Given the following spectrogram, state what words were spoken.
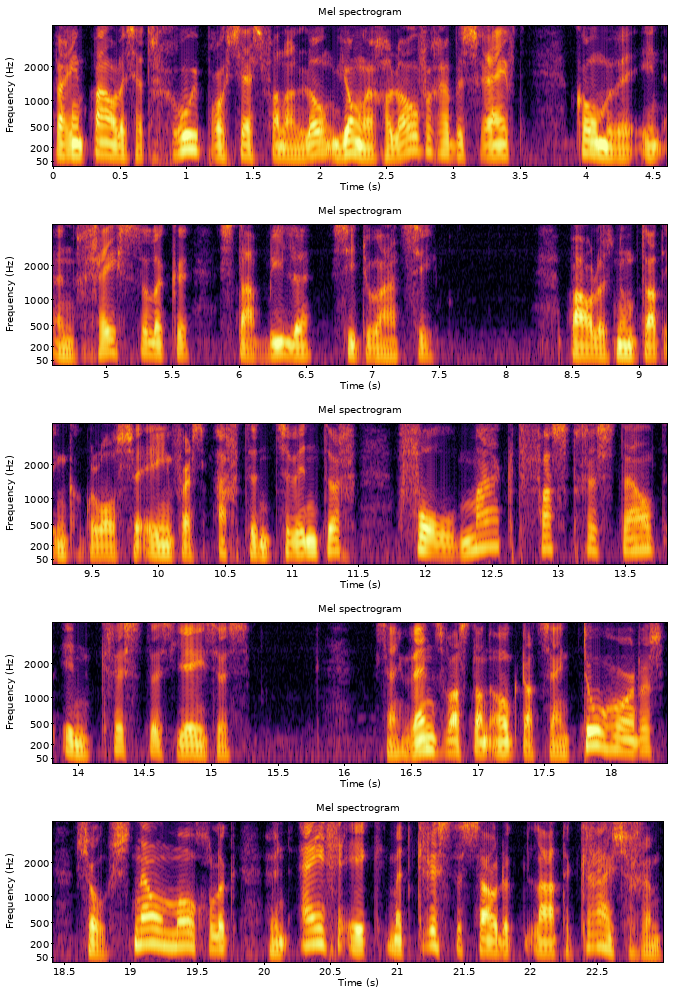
waarin Paulus het groeiproces van een jonge gelovige beschrijft, komen we in een geestelijke, stabiele situatie. Paulus noemt dat in Colosse 1 vers 28 volmaakt vastgesteld in Christus Jezus. Zijn wens was dan ook dat zijn toehoorders zo snel mogelijk hun eigen ik met Christus zouden laten kruisigen,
